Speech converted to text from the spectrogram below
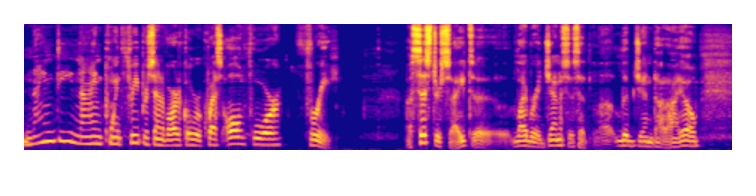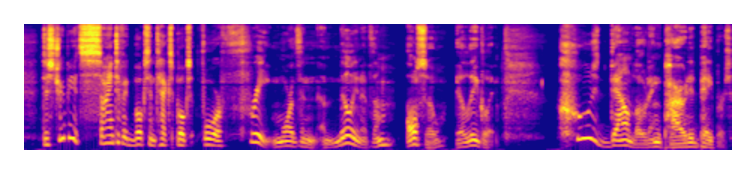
99.3% of article requests, all for free. A sister site, uh, Library Genesis at uh, libgen.io, distributes scientific books and textbooks for free, more than a million of them, also illegally. Who's downloading pirated papers?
